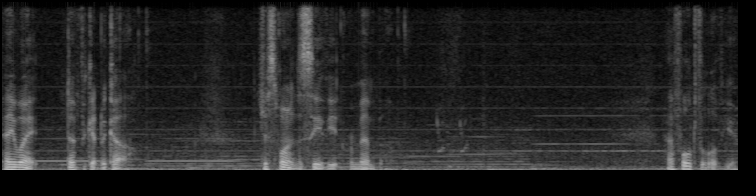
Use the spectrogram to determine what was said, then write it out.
Hey wait, don't forget the car. Just wanted to see if you'd remember. How thoughtful of you.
